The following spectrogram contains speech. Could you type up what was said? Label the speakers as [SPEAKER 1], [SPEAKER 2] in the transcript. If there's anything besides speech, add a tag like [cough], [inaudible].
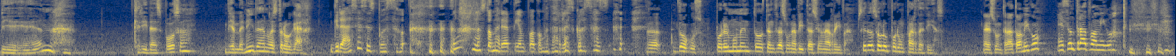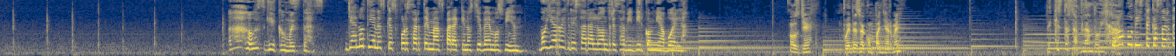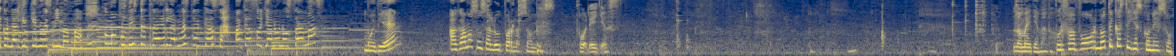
[SPEAKER 1] Bien. Querida esposa, bienvenida a nuestro hogar.
[SPEAKER 2] Gracias, esposo. [laughs] Nos tomará tiempo acomodar las cosas.
[SPEAKER 1] Eh, Dogus, por el momento tendrás una habitación arriba. Será solo por un par de días. ¿Es un trato, amigo?
[SPEAKER 3] Es un trato, amigo. [laughs]
[SPEAKER 2] Ah, Osgie, ¿cómo estás?
[SPEAKER 4] Ya no tienes que esforzarte más para que nos llevemos bien. Voy a regresar a Londres a vivir con mi abuela.
[SPEAKER 1] Osje, ¿puedes acompañarme? ¿De qué estás hablando, hija?
[SPEAKER 4] ¿Cómo pudiste casarte con alguien que no es mi mamá? ¿Cómo pudiste traerla a nuestra casa? ¿Acaso ya no nos amas?
[SPEAKER 5] Muy bien. Hagamos un salud por los hombres.
[SPEAKER 2] Por ellos. No me ha llamado.
[SPEAKER 5] Por favor, no te castigues con eso.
